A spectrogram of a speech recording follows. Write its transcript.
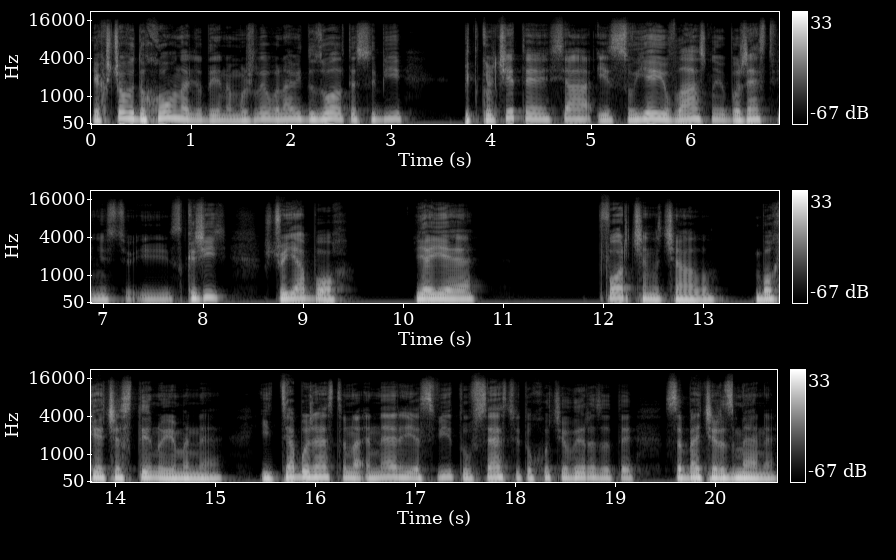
якщо ви духовна людина, можливо, навіть дозволите собі підключитися із своєю власною божественністю. І скажіть, що я Бог, я є творче начало, Бог є частиною мене. І ця божественна енергія світу, Всесвіту хоче виразити себе через мене.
